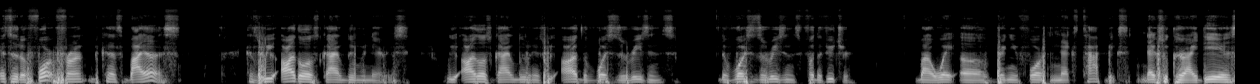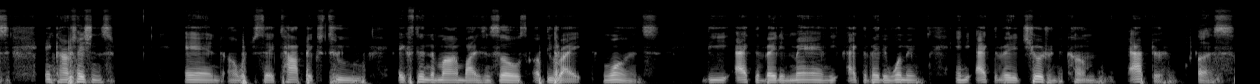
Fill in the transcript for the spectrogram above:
into the forefront because by us, because we are those guide luminaries. We are those guide luminaries. We are the voices of reasons, the voices of reasons for the future by way of bringing forth next topics, next nuclear ideas and conversations and uh, what you say topics to extend the mind, bodies, and souls of the right ones, the activated man, the activated woman, and the activated children to come after us,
